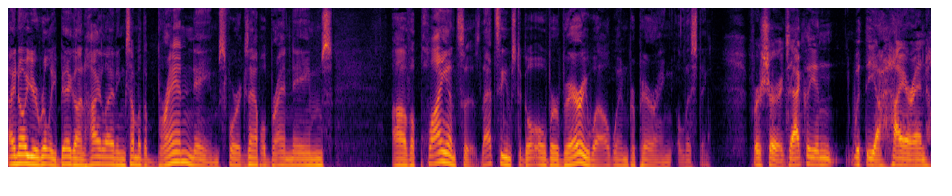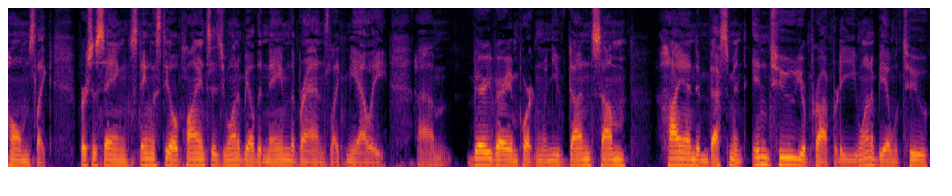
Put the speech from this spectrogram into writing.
I know you're really big on highlighting some of the brand names. For example, brand names of appliances. That seems to go over very well when preparing a listing. For sure, exactly. And with the higher end homes, like versus saying stainless steel appliances, you want to be able to name the brands like Miele. Um, very, very important when you've done some high end investment into your property. You want to be able to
